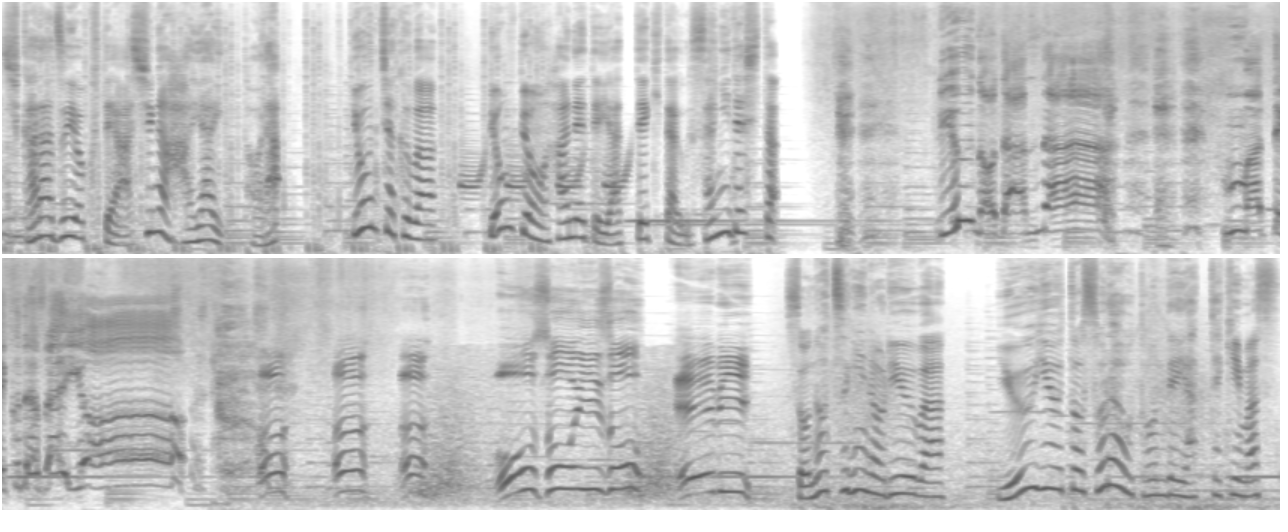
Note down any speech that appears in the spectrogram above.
力強くて足が速いトラ。4着はぴょんぴょん跳ねてやってきたウサギでした。竜の旦那待ってくださいよ。あああ遅いぞエビその次の竜は悠々と空を飛んでやってきます。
